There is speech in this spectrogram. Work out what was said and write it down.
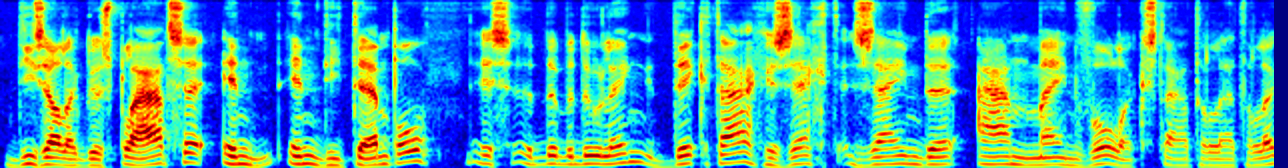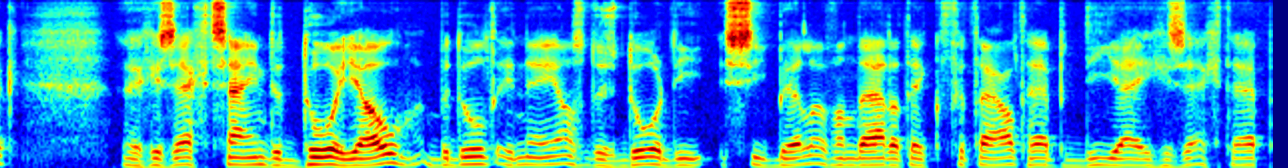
Die zal ik dus plaatsen in, in die tempel, is de bedoeling. Dicta, gezegd zijnde aan mijn volk, staat er letterlijk. Eh, gezegd zijnde door jou, bedoeld Eneas, dus door die Sibelle. Vandaar dat ik vertaald heb, die jij gezegd hebt,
